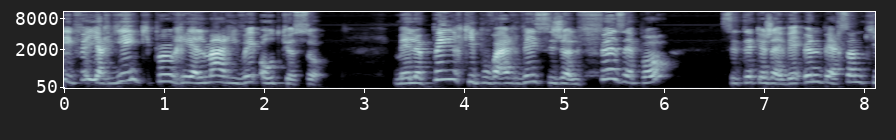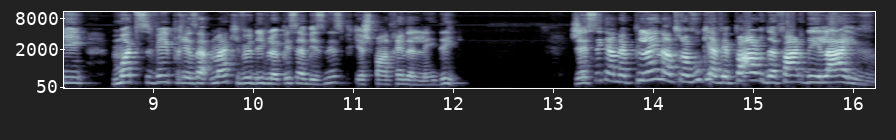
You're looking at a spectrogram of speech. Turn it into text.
les faits, il n'y a rien qui peut réellement arriver autre que ça. Mais le pire qui pouvait arriver si je le faisais pas, c'était que j'avais une personne qui est motivée présentement, qui veut développer sa business, puis que je suis pas en train de l'aider. Je sais qu'il y en a plein d'entre vous qui avaient peur de faire des lives.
